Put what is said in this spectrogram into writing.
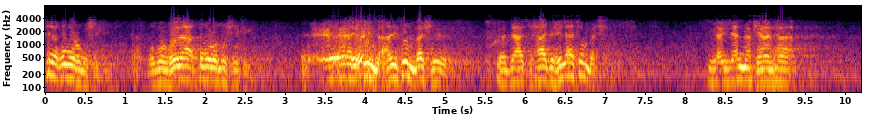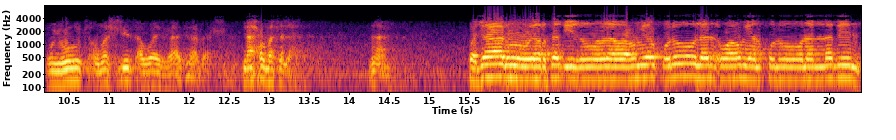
هي قبور المشركين. قبور هنا قبور المشركين. هذه تنبش إذا دعت الحاجة إليها تنبش يعني لأن مكانها بيوت أو مسجد أو غير ذلك لا بأس. لا حرمة لها. نعم. وجعلوا يرتجزون وهم ينقلون وهم ينقلون اللبن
